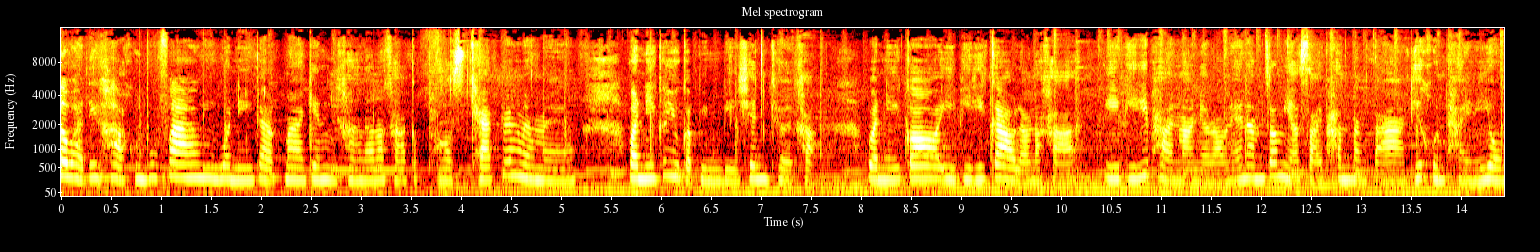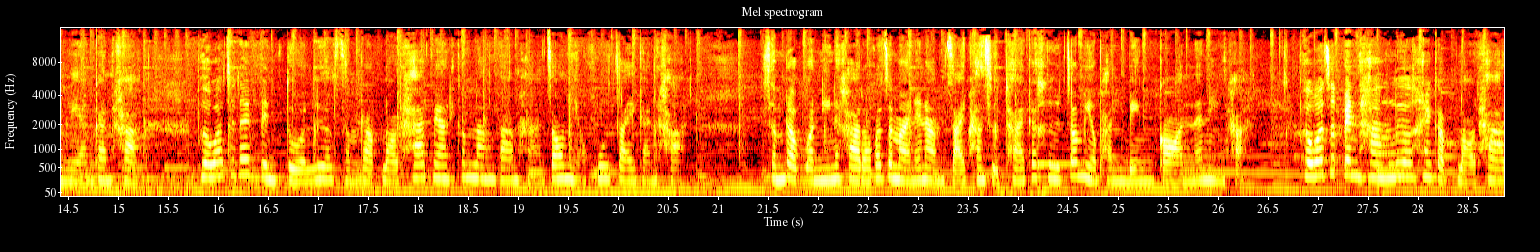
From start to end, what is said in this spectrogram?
สวัสดีค่ะคุณผู้ฟัง วันนี้กลับมาเจอกันอีกครั้งแล้วนะคะกับพอดแคสต์เรื่องแมวแมววันนี้ก็อยู่กับบินบีเช่นเคยค่ะ วันนี้ก็ EP ที่9 แล้วนะคะ EP ที่ผ่านมาเนี่ยเราแนะนำเจ้าเหมียวสายพันธุ์ต่างๆ ที่คนไทยนิยมเลี้ยงกันค่ะ เพื่อว่าจะได้เป็นตัวเลือกสำหรับเหล่าทาสแมวที่กำลังตามหาเจ้าเหมียวคู่ใจกันค่ะสำหรับวันนี้นะคะ เราก็จะมาแนะนำสายพันธุ์สุดท้ายก็คือเจ้าเหมียวพันธุ์เบงกอลนั่นเองค่ะ พื่อว่าจะเป็นทางเลือกให้กับเหล่าทาส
